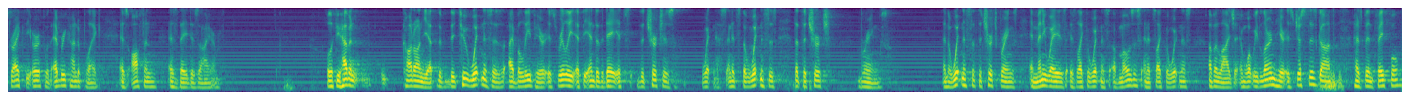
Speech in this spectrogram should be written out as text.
strike the earth with every kind of plague as often as they desire. Well, if you haven't caught on yet. The, the two witnesses, I believe here, is really, at the end of the day, it's the church's witness. And it's the witnesses that the church brings. And the witness that the church brings in many ways is like the witness of Moses and it's like the witness of Elijah. And what we learn here is just as God has been faithful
